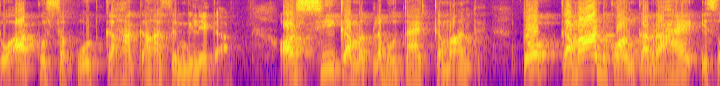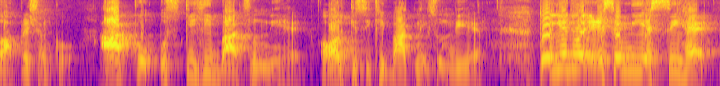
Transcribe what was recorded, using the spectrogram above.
तो आपको सपोर्ट कहाँ कहाँ से मिलेगा। और सी का मतलब होता है कमांड तो कमांड कौन कर रहा है इस ऑपरेशन को? आपको उसकी ही बात सुननी है, और किसी की बात नहीं सुननी है। तो ये जो S M E S C है,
